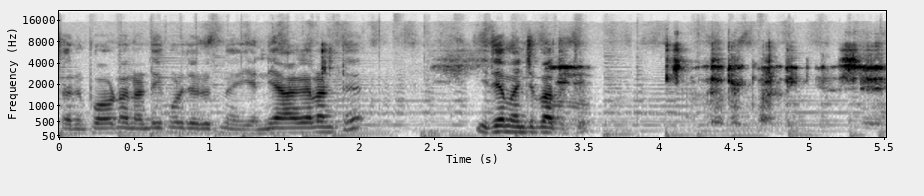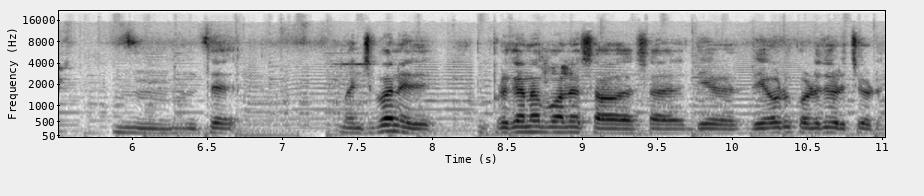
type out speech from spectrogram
చనిపోవడం అలాంటివి కూడా జరుగుతున్నాయి. ఇవన్నీ ఆగాలంటే ఇదే మంచి పద్ధతి. అంతే. మంచి పని ఇది. ఇప్పటికైనా పోలే దేవుడు కళ్ళు తెరిచాడు.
